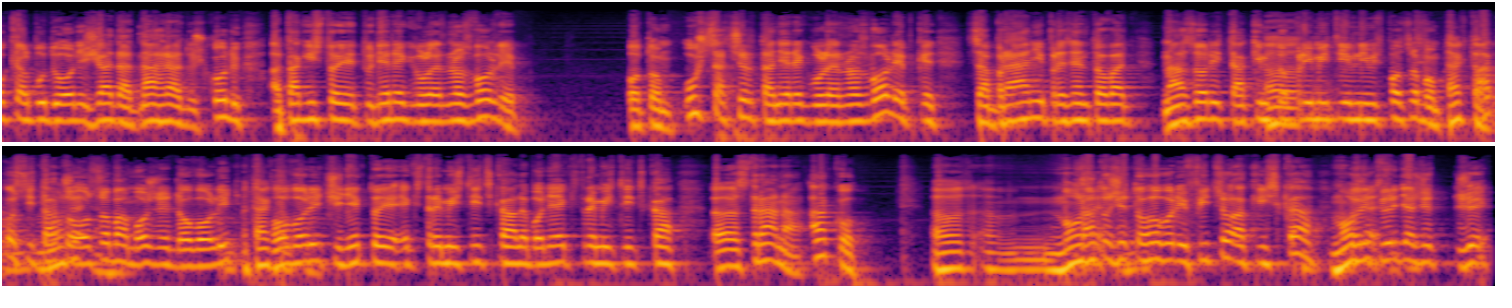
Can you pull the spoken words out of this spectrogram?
pokiaľ budú oni žiadať náhradu škody, a takisto je tu neregulérnosť volieb potom už sa črta neregulérnosť volieb, keď sa bráni prezentovať názory takýmto uh, primitívnym spôsobom. Takto, Ako si táto môže, osoba môže dovoliť takto, hovoriť, či niekto je extremistická alebo neextremistická uh, strana? Ako? Môže, Za to, že to hovorí Fico a Kiska? Môže, ktorí tvrdia, že, že...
